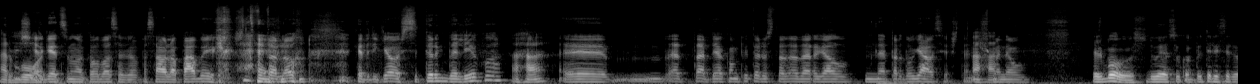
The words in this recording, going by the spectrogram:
Ar buvo? Aš irgi atsimenu kalbas apie pasaulio pabaigą, toliau, kad reikėjo užsipirkti dalykų. Aha. E, bet apie kompiuterius tada dar gal ne per daugiausiai, aš ten Aha. išmaniau. Aš buvau susidūręs su kompiuteriais ir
